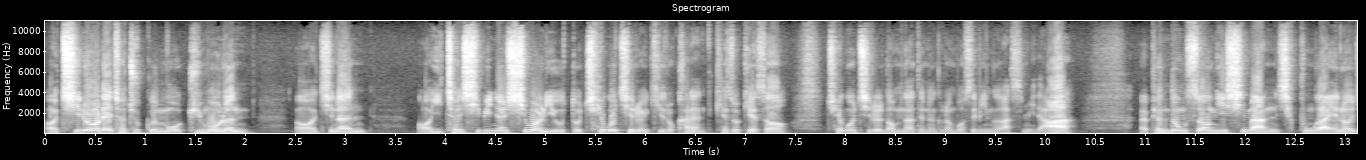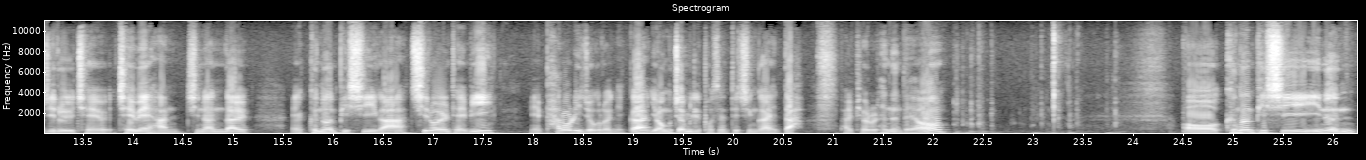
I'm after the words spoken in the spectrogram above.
어, 7월의 저축 규모 규모는 어, 지난 어, 2012년 10월 이후 또 최고치를 기록하는 계속해서 최고치를 넘나드는 그런 모습인 것 같습니다. 어, 변동성이 심한 식품과 에너지를 제, 제외한 지난달 근원 PC가 7월 대비 8월이죠. 그러니까 0.1% 증가했다. 발표를 했는데요. 어, 근원 PC는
